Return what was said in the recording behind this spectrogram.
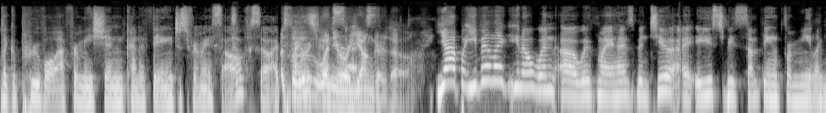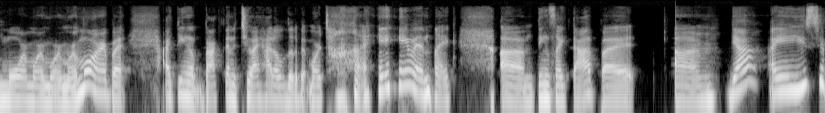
like approval affirmation kind of thing just for myself. So I So this is when you were sex. younger, though. Yeah, but even like you know when uh with my husband too, I, it used to be something for me like more, and more, and more, and more, and more. But I think back then too, I had a little bit more time and like um things like that. But um yeah, I used to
